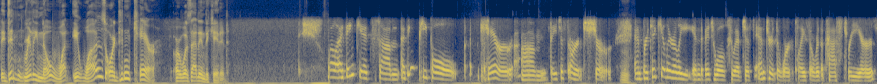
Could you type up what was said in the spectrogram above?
They didn't really know what it was or didn't care. Or was that indicated? Well, I think it's. Um, I think people care. Um, they just aren't sure, and particularly individuals who have just entered the workplace over the past three years.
